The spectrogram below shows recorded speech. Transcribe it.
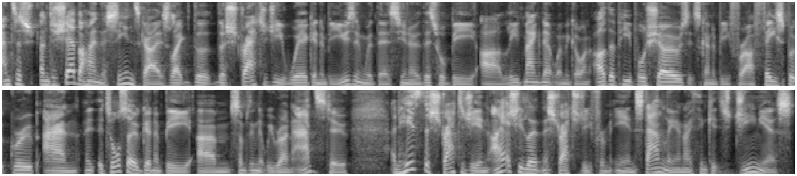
And to, and to share behind the scenes, guys, like the, the strategy we're going to be using with this, you know, this will be our lead magnet when we go on other people's shows. It's going to be for our Facebook group. And it's also going to be um, something that we run ads to. And here's the strategy. And I actually learned the strategy from Ian Stanley, and I think it's genius.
